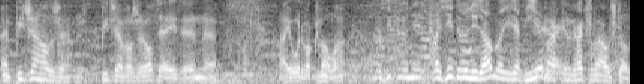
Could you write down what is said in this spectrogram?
En pizza hadden ze, dus pizza was er wel te eten. En eh, nou, je hoorde wel knallen. Waar zitten we nu, waar zitten we nu dan? Want je zegt hier, maar... In het hart van de oude stad.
